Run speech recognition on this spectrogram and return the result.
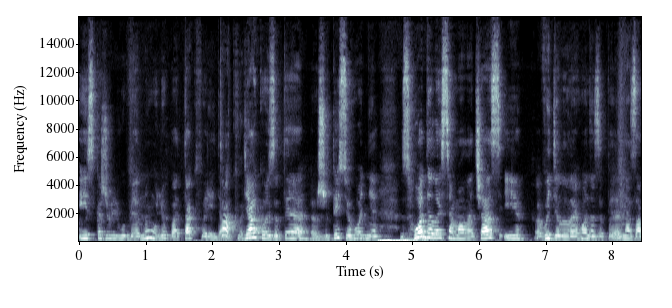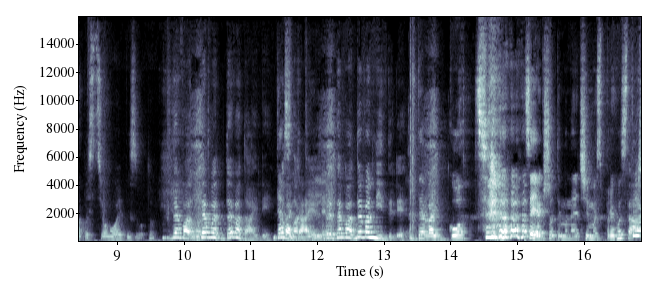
і скажу Любі, ну Люба, так Феріда. Дякую за те, Мгм. що ти сьогодні згодилася, мала час і виділила його на запи- на запис цього епізоду. Дева, дева, дева дайлі. Дева дайлі. Де- Дева, дева нідлі. Давай гот. Це якщо ти мене чимось пригостиш. Так,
